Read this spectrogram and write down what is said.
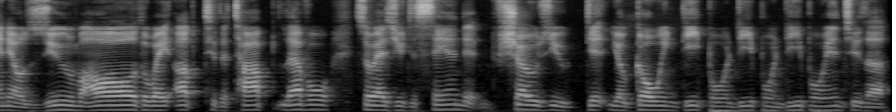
and it'll zoom all the way up to the top level. So as you descend, it shows you di- you're going deeper and deeper and deeper into the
